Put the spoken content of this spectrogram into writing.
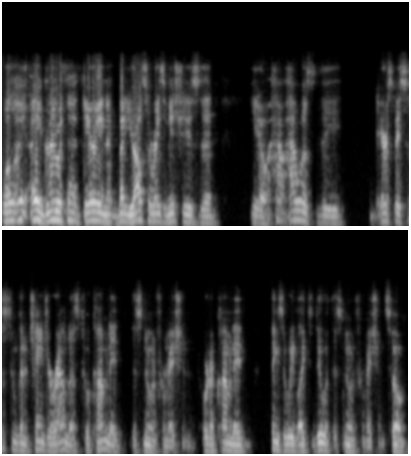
Well, I, I agree with that, Gary, and but you're also raising issues that, you know, how, how is the airspace system going to change around us to accommodate this new information or to accommodate things that we'd like to do with this new information? So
